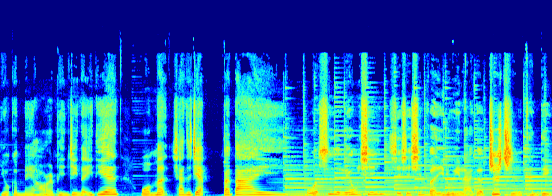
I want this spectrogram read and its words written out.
有个美好而平静的一天。我们下次见，拜拜。我是刘永新，谢谢新粉一路以来的支持肯定。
